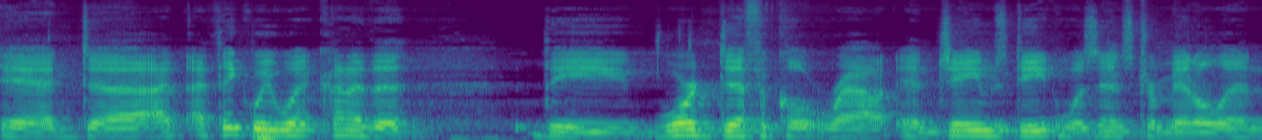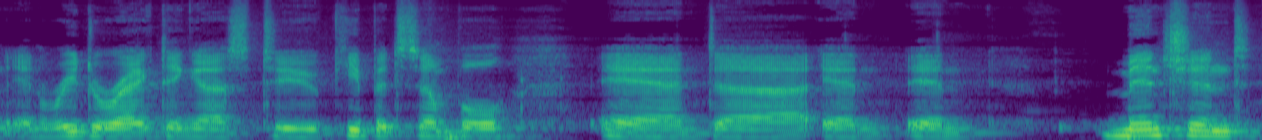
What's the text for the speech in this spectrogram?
And I, I, think we went kind of the the more difficult route. And James Deaton was instrumental in, in redirecting us to keep it simple and uh, and and mentioned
